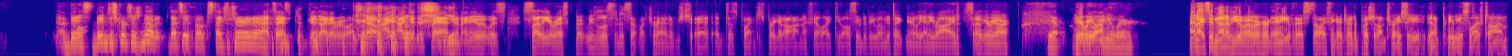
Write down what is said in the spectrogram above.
Uh, Ben's, Ben descriptions noted. That's it, folks. Thanks for tuning in. That's it. Good night, everyone. No, I, I did this band Yep. and I knew it was slightly a risk, but we've listened to so much random shit at this point. Just bring it on. I feel like you all seem to be willing to take nearly any ride. So here we are. Yep. Here we are. Anywhere. And I assume none of you have ever heard any of this, though I think I tried to push it on Tracy in a previous lifetime.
